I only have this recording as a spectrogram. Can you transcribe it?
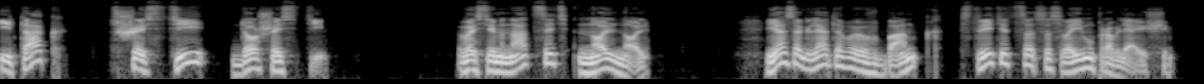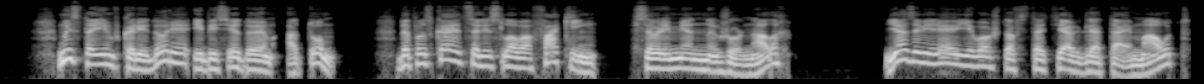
Итак, с шести до шести. 18.00 я заглядываю в банк встретиться со своим управляющим. Мы стоим в коридоре и беседуем о том, допускается ли слово «fucking» в современных журналах. Я заверяю его, что в статьях для Out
